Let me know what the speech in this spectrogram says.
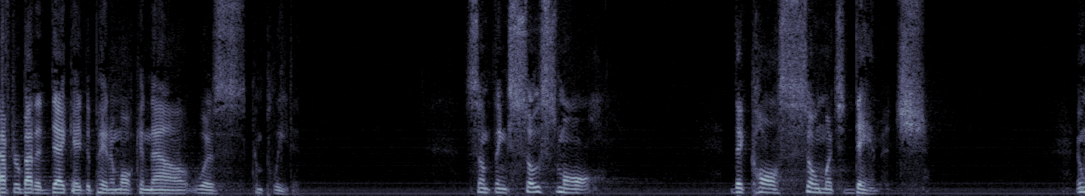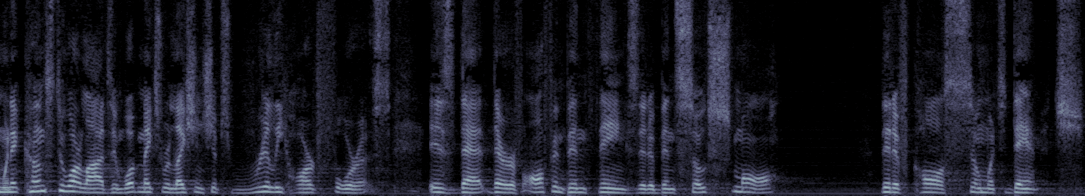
after about a decade, the Panama Canal was completed. Something so small that caused so much damage. And when it comes to our lives and what makes relationships really hard for us is that there have often been things that have been so small that have caused so much damage.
